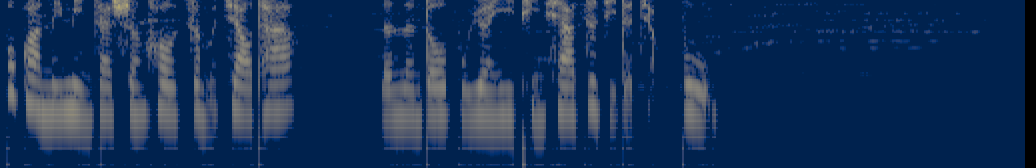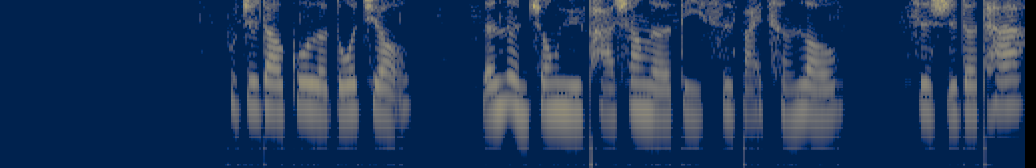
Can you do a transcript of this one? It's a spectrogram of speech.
不管敏敏在身后怎么叫他，冷冷都不愿意停下自己的脚步。不知道过了多久，冷冷终于爬上了第四百层楼。此时的他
